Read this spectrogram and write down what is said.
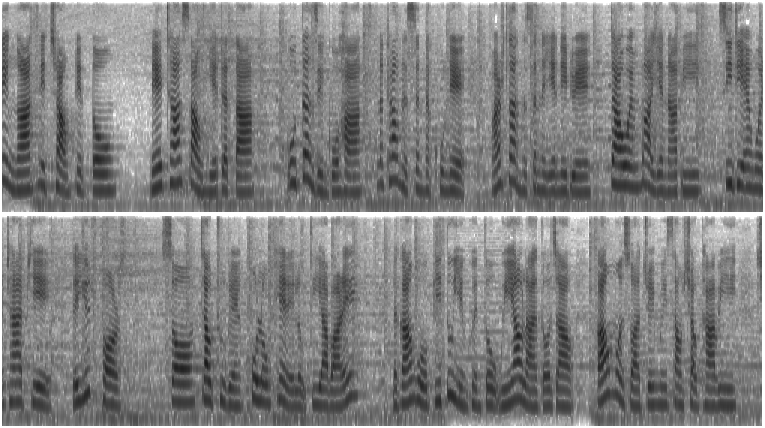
252623နေချဆောင်ရဲတပ်သားကိုတန့်စင်ကိုဟာ2022ခုနှစ်မတ်လ22ရက်နေ့တွင်တာဝန်မှရန်နာပြီး CDM ဝန်ထမ်းအဖြစ် The Youth Force စောကြောက်ထုတွင်ခိုလုံခဲ့တယ်လို့သိရပါဗျ။၎င်းကိုပြည်သူရင်ခွင်သို့ဝင်ရောက်လာသောကြောင့်ကောင်းမွန်စွာကြွေးမွေးဆောင်ရှောက်ထားပြီး ယ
